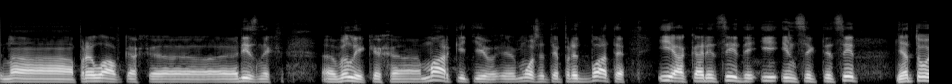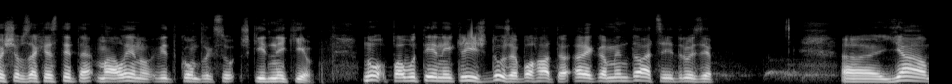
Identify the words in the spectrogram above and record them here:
на прилавках е, різних великих е, маркетів. Е, Можете придбати і акарициди, і інсектицид для того, щоб захистити малину від комплексу шкідників. Ну, павутинний кліщ, дуже багато рекомендацій, друзі. Е, Я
